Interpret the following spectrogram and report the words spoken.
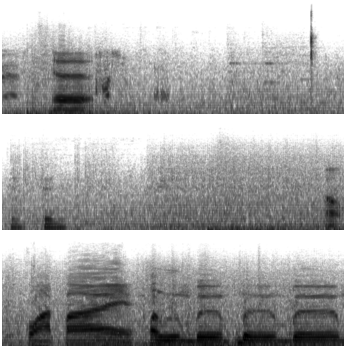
bastard. เออ Crush 'em. ตึ้นตึ้นเอากวาดไปปืมบืมบืมบืม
